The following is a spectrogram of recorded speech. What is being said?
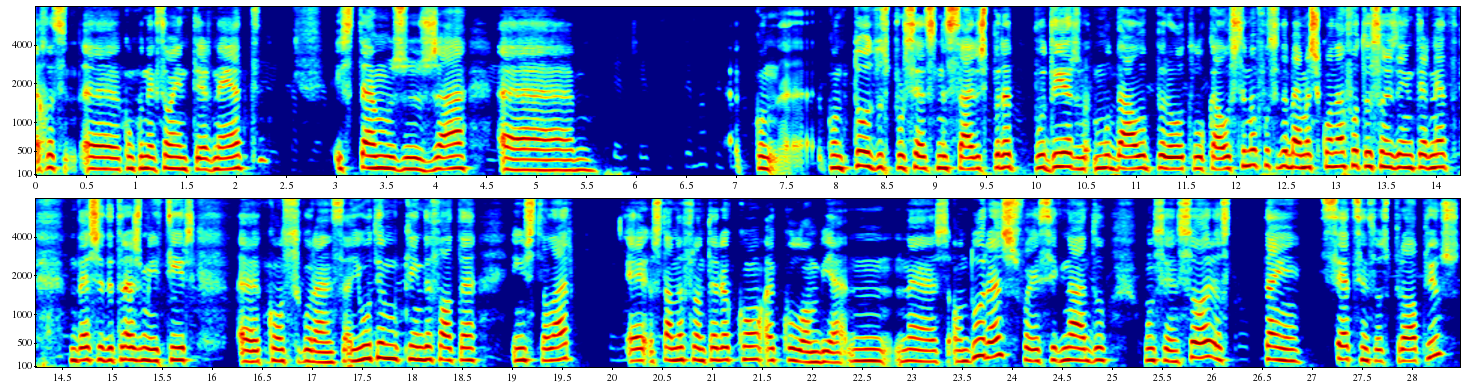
uh, com conexão à internet estamos já uh, com, com, todos os processos necessários para poder mudá-lo para outro local. O sistema funciona bem, mas quando há flutuações da internet, deixa de transmitir uh, com segurança. E o último que ainda falta instalar é, está na fronteira com a Colômbia. Nas Honduras foi assignado um sensor, eles têm sete sensores próprios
